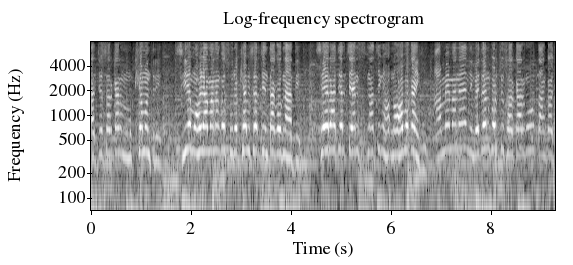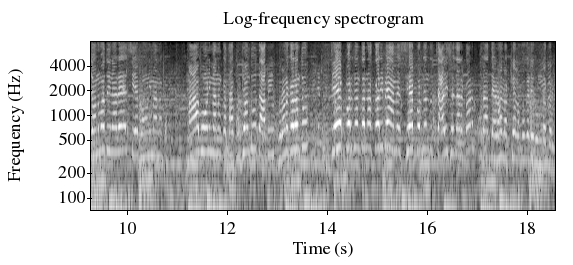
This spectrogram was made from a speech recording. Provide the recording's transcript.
রাজ্য সরকার মুখ্যমন্ত্রী সি মহিলা মান সুরক্ষা বিষয়ে চিন্তা করু না সে রাজ্যের চেন স্নাচিং নহব কী আমি মানে নিবেদন করছু সরকার জন্মদিনের সি ভী মান মা ভী মান কথা বুঝতু দাবি পূরণ করতু যে পর্যন্ত ন করবে আমি সে পর্যন্ত চাশ হাজার কর পুরা দেড় লক্ষ লোক গোটে রুণ্ড করব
